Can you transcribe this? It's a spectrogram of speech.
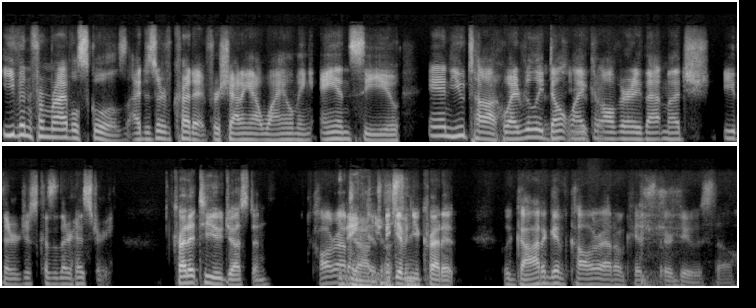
even from rival schools. I deserve credit for shouting out Wyoming and CU and Utah, who I really Thank don't like Utah. all very that much either, just because of their history. Credit to you, Justin. Colorado Thank job, kids, Be giving you credit. We got to give Colorado kids their dues, though.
